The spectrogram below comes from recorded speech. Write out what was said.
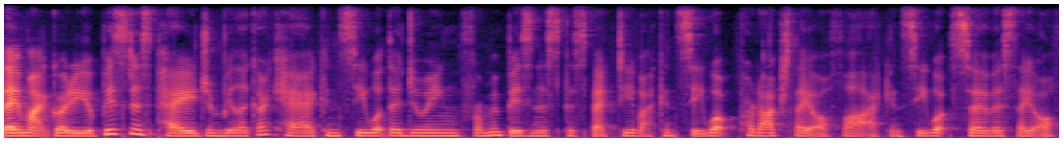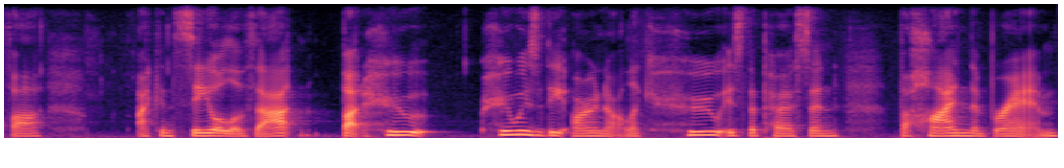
they might go to your business page and be like, okay, I can see what they're doing from a business perspective. I can see what product they offer. I can see what service they offer. I can see all of that. But who who is the owner? Like who is the person behind the brand?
